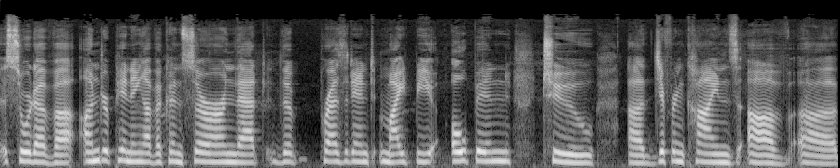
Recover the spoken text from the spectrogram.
a sort of a underpinning of a concern that the president might be open to uh, different kinds of uh,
